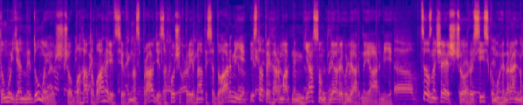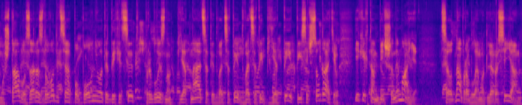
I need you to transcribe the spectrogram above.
Тому я не думаю, що багато вагнерівців насправді захочуть приєднатися до армії і стати гарматним м'ясом для регулярної армії. Це означає, що російському генеральному штабу зараз доводиться поповнювати дефіцит приблизно 15, 20, 25 тисяч солдатів, яких там більше немає. Це одна проблема для росіян.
